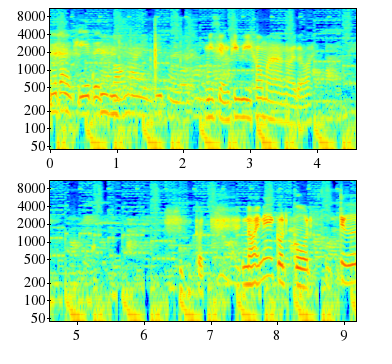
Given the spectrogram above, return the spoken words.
ไม่ต้องคิดเลยร้องไห้ที่เผยมีเสียงทีวีเข้ามาหน่อยแต่ว่ากดน้อยแน่กดโกดเจอ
